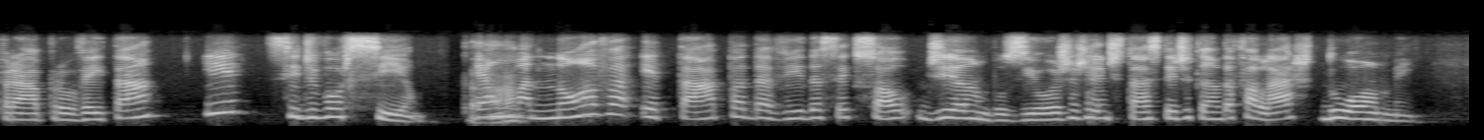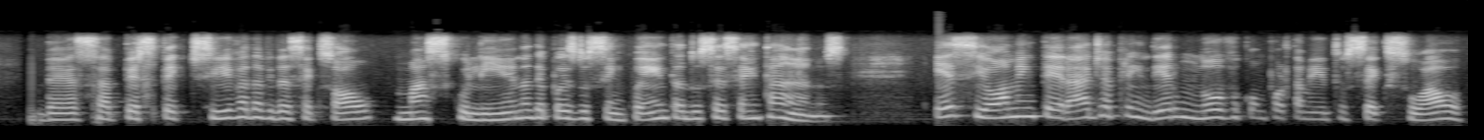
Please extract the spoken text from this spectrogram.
para aproveitar e se divorciam. Tá. É uma nova etapa da vida sexual de ambos e hoje a gente está se dedicando a falar do homem, dessa perspectiva da vida sexual masculina depois dos 50, dos 60 anos. Esse homem terá de aprender um novo comportamento sexual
